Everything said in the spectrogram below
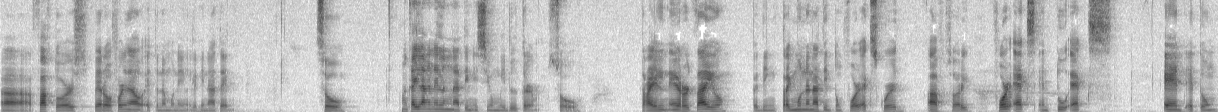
uh, factors. Pero for now, ito na muna yung ilagay natin. So, ang kailangan na lang natin is yung middle term. So, trial and error tayo. Pwedeng try muna natin tong 4x squared. Ah, sorry. 4x and 2x. And itong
